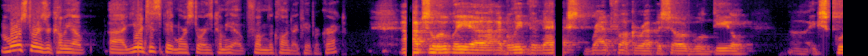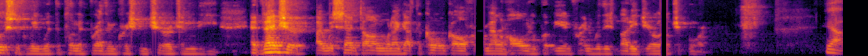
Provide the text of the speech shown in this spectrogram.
more stories are coming out. Uh, you anticipate more stories coming out from the Klondike paper, correct? Absolutely. Uh, I believe the next Radfucker episode will deal uh, exclusively with the Plymouth Brethren Christian Church and the adventure I was sent on when I got the phone call from Alan Hallman, who put me in front with his buddy Gerald Chipeur. Yeah.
